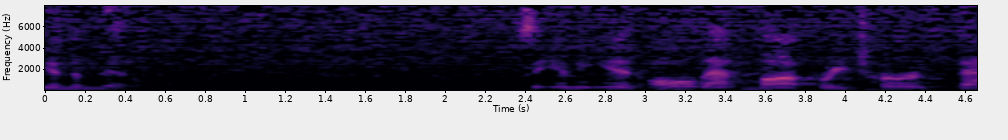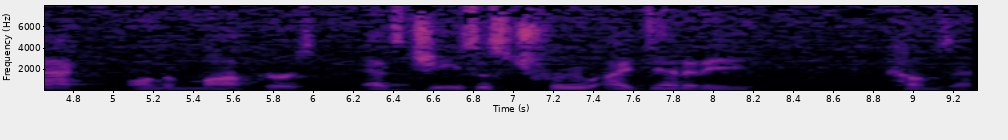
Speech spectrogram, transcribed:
in the middle. See, in the end, all that mockery turns back on the mockers as Jesus' true identity comes out.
